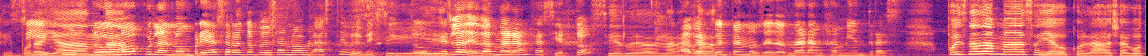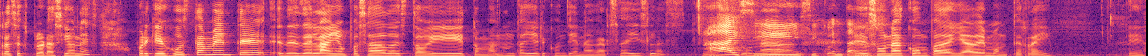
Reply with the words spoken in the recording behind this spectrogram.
Que por sí, ahí justo, anda. no, pues la nombré hace rato, pero esa no hablaste, bebecito. Sí. Es la de edad naranja, ¿cierto? Sí, es la edad de naranja. A ver, cuéntanos de edad naranja mientras. Pues nada más, ahí hago collage, hago otras exploraciones, porque justamente eh, desde el año pasado estoy tomando un taller con Diana Garza Islas. Ay, una- sí, sí, cuéntanos. Es una compa de allá de Monterrey. Este,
